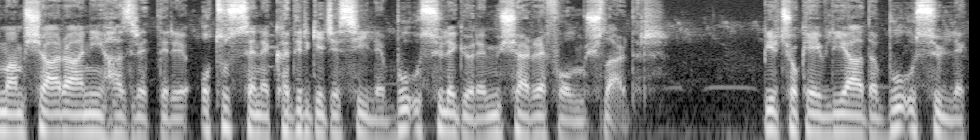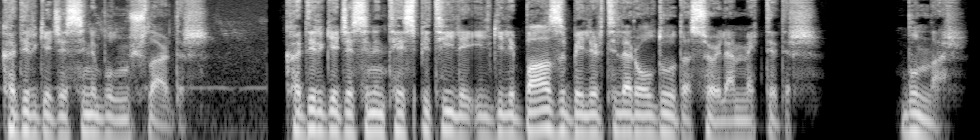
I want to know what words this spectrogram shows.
İmam Şarani Hazretleri 30 sene Kadir Gecesi'yle bu usule göre müşerref olmuşlardır. Birçok evliya da bu usulle Kadir Gecesi'ni bulmuşlardır. Kadir Gecesi'nin tespitiyle ilgili bazı belirtiler olduğu da söylenmektedir. Bunlar.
